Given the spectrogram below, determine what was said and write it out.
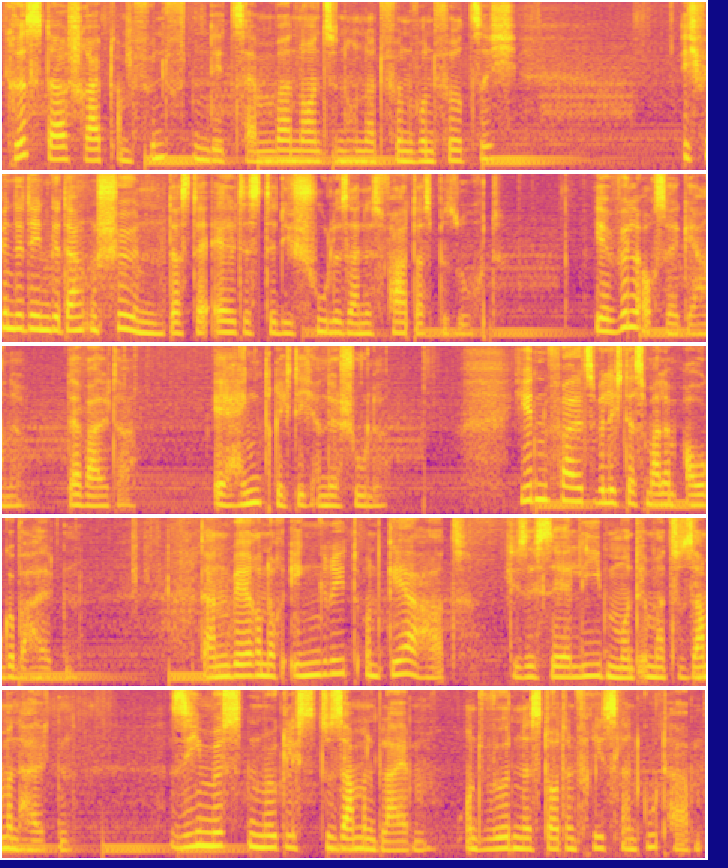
Christa schreibt am 5. Dezember 1945, Ich finde den Gedanken schön, dass der Älteste die Schule seines Vaters besucht. Er will auch sehr gerne, der Walter. Er hängt richtig an der Schule. Jedenfalls will ich das mal im Auge behalten. Dann wäre noch Ingrid und Gerhard, die sich sehr lieben und immer zusammenhalten. Sie müssten möglichst zusammenbleiben und würden es dort in Friesland gut haben.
